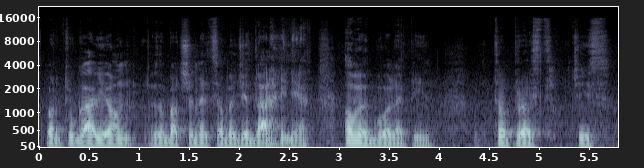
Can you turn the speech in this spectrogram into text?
z Portugalią. Zobaczymy, co będzie dalej. Nie? Oby było lepiej. To prost. Cheese.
